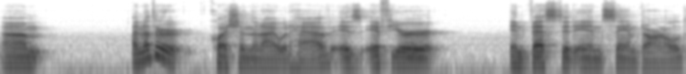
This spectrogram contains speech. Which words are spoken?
Um, another question that I would have is if you're invested in Sam Darnold,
